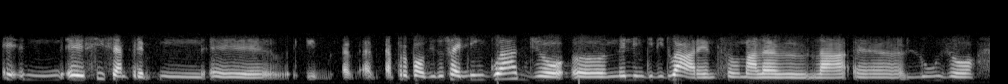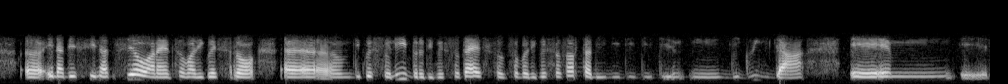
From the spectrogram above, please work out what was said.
Eh, eh, sì, sempre mh, mm, eh, a, a, proposito, cioè il linguaggio eh, nell'individuare insomma, la, la, eh, l'uso eh, e la destinazione insomma, di, questo, di, questo, libro, di questo testo, insomma, di questa sorta di, di, di guida. E, e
